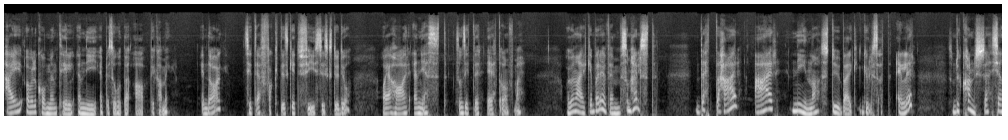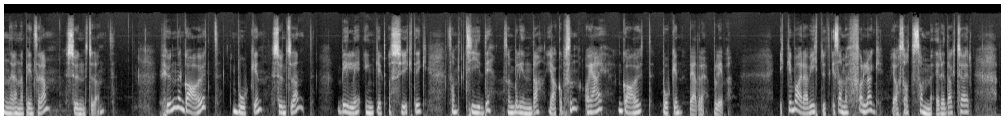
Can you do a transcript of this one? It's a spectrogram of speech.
Hei og velkommen til en ny episode av Becoming. I dag sitter jeg faktisk i et fysisk studio, og jeg har en gjest som sitter rett overfor meg. Og hun er ikke bare hvem som helst. Dette her er Nina Stuberg Gullseth, eller som du kanskje kjenner henne på Instagram, Sunn student. Hun ga ut boken Sunn student, billig, enkelt og sykt digg, samtidig som Belinda Jacobsen og jeg ga ut boken Bedre på livet. Ikke bare har vi gitt ut i samme forlag, vi har også hatt samme redaktør.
